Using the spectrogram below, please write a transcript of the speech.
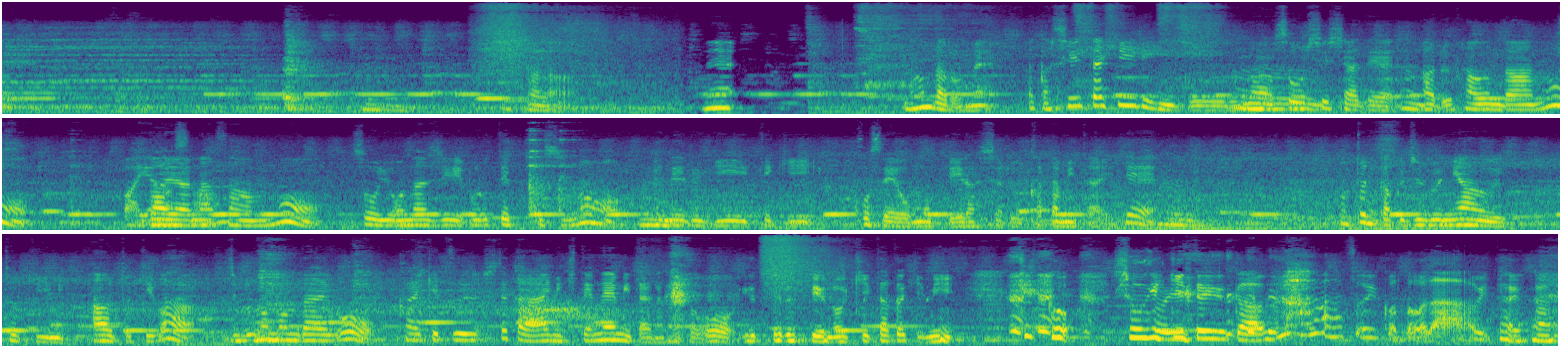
からね。なんだろうね。だからシータヒーリングの創始者であるファウンダーのバダイアナさんもそういう同じボルテックスのエネルギー的個性を持っていらっしゃる方みたいで、もうとにかく自分に会う時に会う時は自分の問題を解決してから会いに来てねみたいなことを言ってるっていうのを聞いた時に 結構衝撃というかうわー そういうことだみたいな。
